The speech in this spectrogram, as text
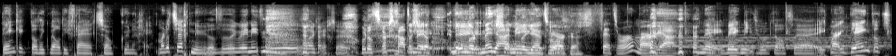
denk ik dat ik wel die vrijheid zou kunnen geven. Maar dat zeg ik nu. Dat, dat ik weet niet hoe, ik echt zo. hoe dat straks gaat als nee, je honderd nee, mensen ja, onder je hebt werken. vet hoor. Maar ja, nee, weet ik niet hoe ik dat... Uh, ik, maar ik denk dat,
